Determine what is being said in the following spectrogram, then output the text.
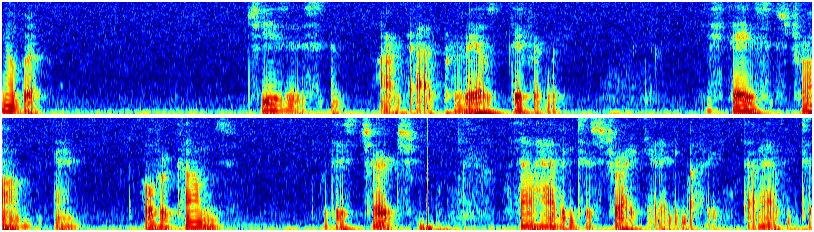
You know, but Jesus and our God prevails differently. He stays strong and overcomes with his church without having to strike at anybody, without having to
